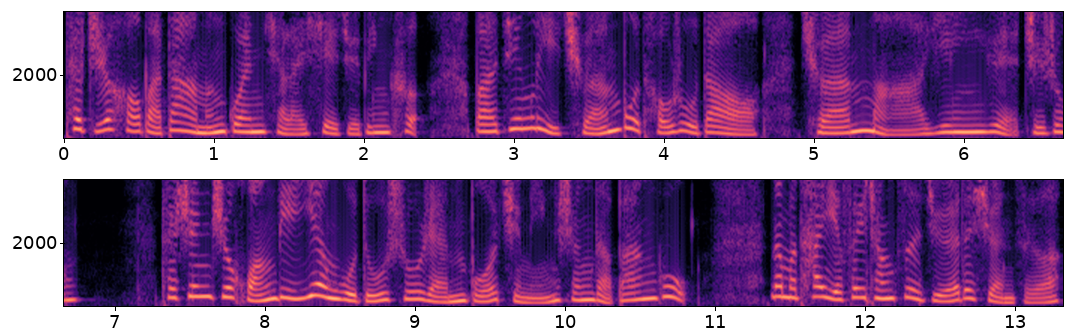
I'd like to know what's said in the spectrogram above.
他只好把大门关起来，谢绝宾客，把精力全部投入到犬马音乐之中。他深知皇帝厌恶读书人博取名声的班固，那么他也非常自觉的选择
